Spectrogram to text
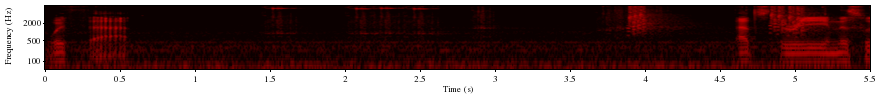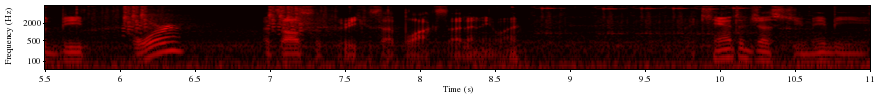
with that. That's three, and this would be four? That's also three, because that blocks that anyway. I can't adjust you, maybe...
